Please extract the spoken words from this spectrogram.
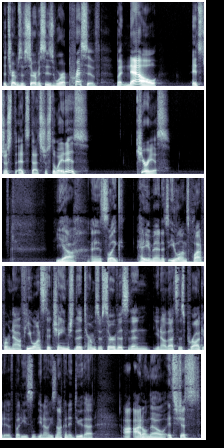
the terms of services were oppressive but now it's just it's that's just the way it is. Curious. Yeah, and it's like, hey man, it's Elon's platform now. If he wants to change the terms of service, then you know that's his prerogative. But he's you know he's not going to do that. I, I don't know. It's just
